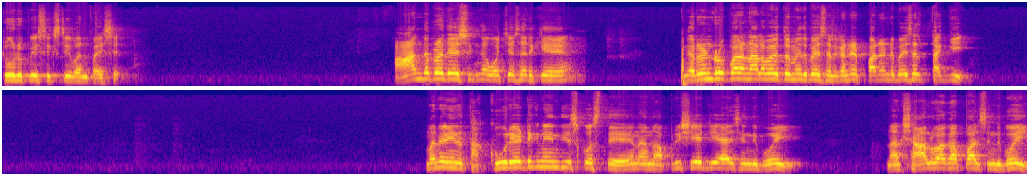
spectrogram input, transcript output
Two rupees sixty one paise. Andhra Pradesh ఇంకా వచ్చేసరికి ఇంకా రెండు రూపాయల నలభై తొమ్మిది పైసలు కంటే పన్నెండు పైసలు తగ్గి. మరి నేను తక్కువ రేటుకి నేను తీసుకొస్తే నన్ను అప్రిషియేట్ చేయాల్సింది పోయి నాకు షాల్వా కప్పాల్సింది పోయి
